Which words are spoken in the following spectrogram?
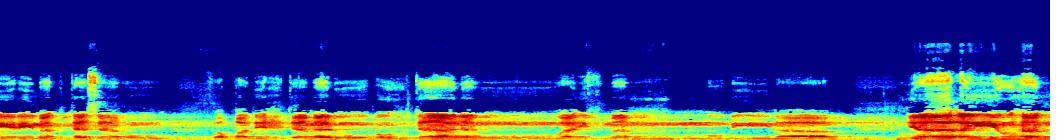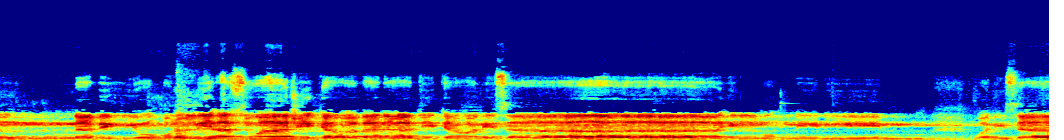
بغير ما اكتسبوا فقد احتملوا بهتانا وإثما مبينا. يا أيها النبي قل لأزواجك وبناتك ونساء المؤمنين ونساء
